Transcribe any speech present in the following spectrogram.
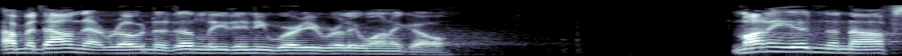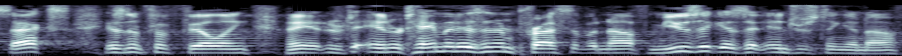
I've been down that road and it doesn't lead anywhere you really want to go. Money isn't enough. Sex isn't fulfilling. Entertainment isn't impressive enough. Music isn't interesting enough.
